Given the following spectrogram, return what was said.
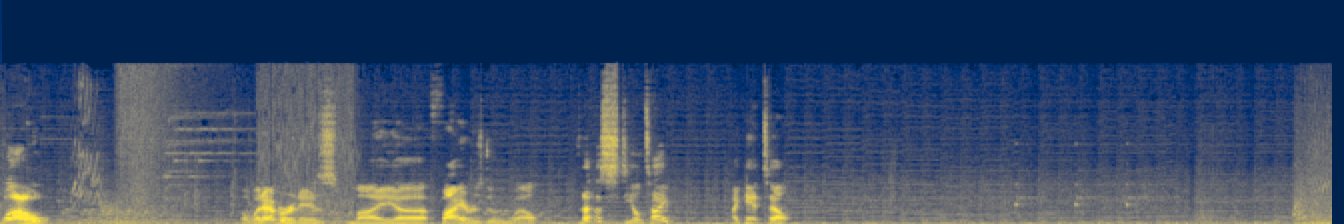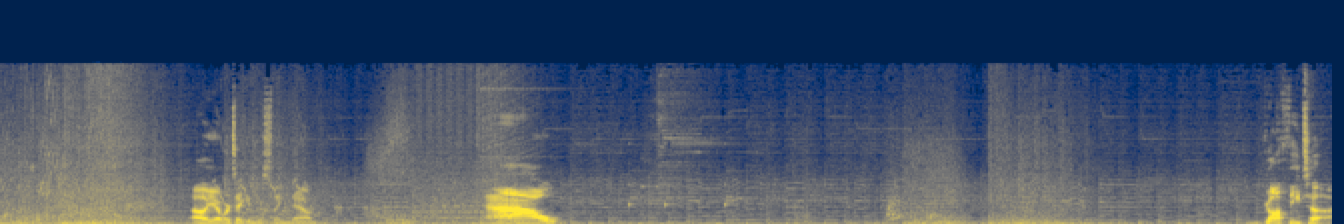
Whoa! Well, whatever it is, my uh, fire is doing well. Is that the steel type? I can't tell. Oh yeah, we're taking this thing down. Ow! Gothita.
